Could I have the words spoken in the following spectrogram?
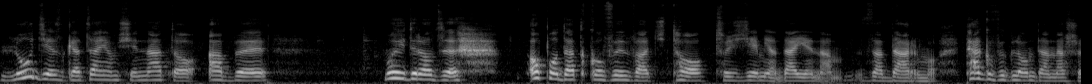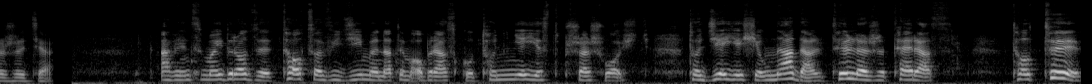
Ludzie zgadzają się na to, aby Moi drodzy, opodatkowywać to, co Ziemia daje nam za darmo. Tak wygląda nasze życie. A więc, moi drodzy, to, co widzimy na tym obrazku, to nie jest przeszłość. To dzieje się nadal, tyle że teraz to ty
